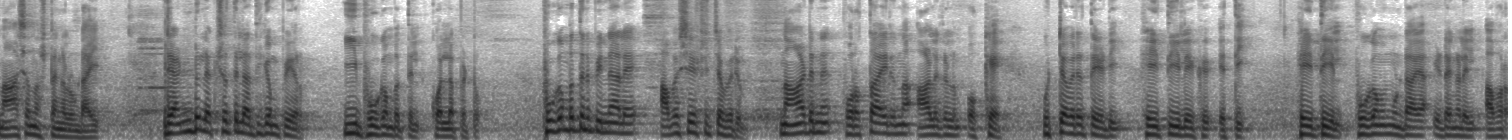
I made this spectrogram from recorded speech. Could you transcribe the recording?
നാശനഷ്ടങ്ങളുണ്ടായി. രണ്ടു ലക്ഷത്തിലധികം പേർ ഈ ഭൂകമ്പത്തിൽ കൊല്ലപ്പെട്ടു. ഭൂകമ്പത്തിന് പിന്നാലെ അവശേഷിച്ചവരും നാടിന് പുറത്തായിരുന്ന ആളുകളും ഒക്കെ ഉറ്റവരെ തേടി ഹെയ്ത്തിയിലേക്ക് എത്തി. ഹെയ്ത്തിയിൽ ഭൂകമ്പമുണ്ടായ ഇടങ്ങളിൽ അവർ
